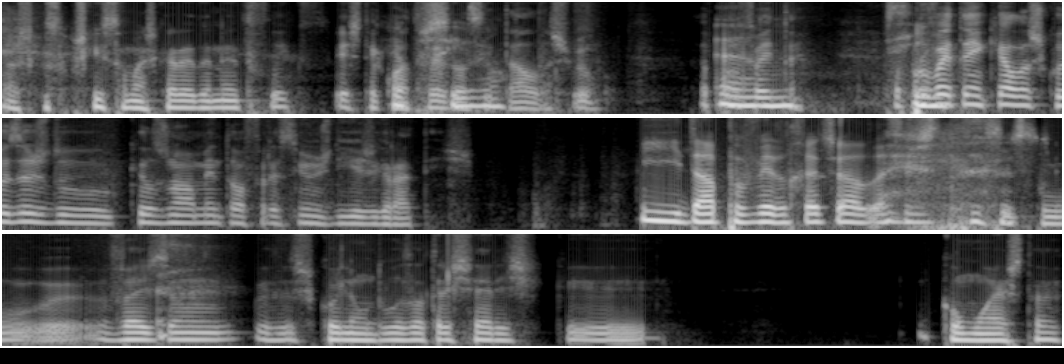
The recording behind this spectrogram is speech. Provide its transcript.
acho que a subscrição mais cara é da Netflix. Este é 4 euros e tal, acho eu. Aproveitem. Sim. Aproveitem aquelas coisas do, que eles normalmente oferecem uns dias grátis. E dá para ver de rajada. Tipo, eh, vejam, escolham duas ou três séries que como esta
